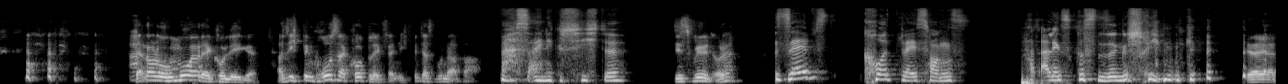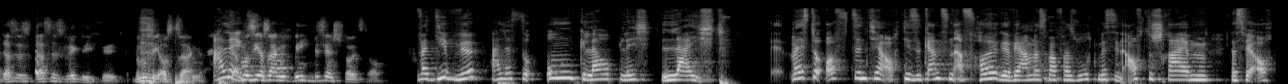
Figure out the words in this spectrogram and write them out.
der hat auch noch Humor, der Kollege. Also ich bin großer Coldplay-Fan, ich finde das wunderbar. Was eine Geschichte. Die ist wild, oder? Selbst Coldplay-Songs hat Alex Christensen geschrieben. ja, ja, das ist, das ist wirklich wild. Muss ich auch sagen. Alex. Da muss ich auch sagen, bin ich ein bisschen stolz drauf. Bei dir wirkt alles so unglaublich leicht. Weißt du, oft sind ja auch diese ganzen Erfolge, wir haben das mal versucht, ein bisschen aufzuschreiben, dass wir auch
